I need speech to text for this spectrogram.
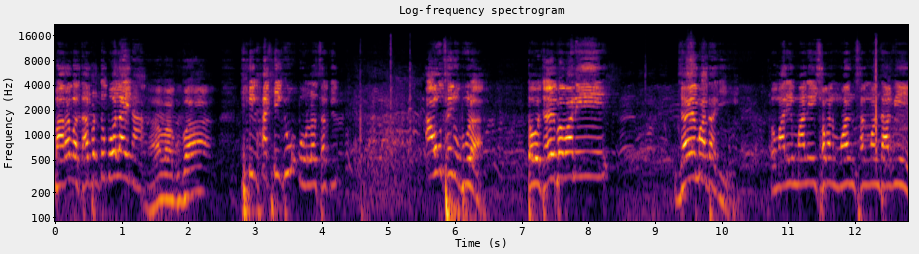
મારા બધા પર તું બોલાય ના. હા વાઘુબા. ઈ લાખી કેવું બોલે સકી આવું થઈને ઉભું તો જય ભવાની. જય માતાજી. તો મારી માની સગન મન સન્માન જાળવી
